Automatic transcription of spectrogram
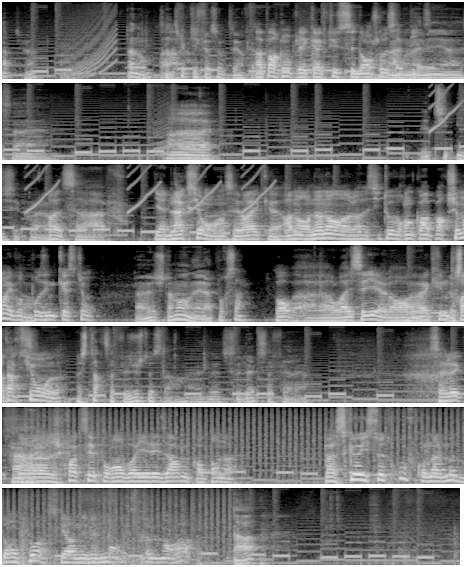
Ah, tu vois. Ah non, c'est un Ah. truc qui fait sauter en fait. Ah par contre les cactus c'est dangereux, ça pique. avis, hein, ça... Ouais. i c'est quoi là Ah, ça... Il y a de l'action, hein, c'est vrai que... Ah non, non, non, là, si tu ouvres encore un parchemin, ils vont te poser une question. Bah, Justement, on est là pour ça. Bon bah on va essayer alors avec une Le start. traduction. euh, Le start ça fait juste ça. hein. Le select ça fait rien. select, Ah. euh, je crois que c'est pour envoyer les armes quand on a. Parce qu'il se trouve qu'on a le mode d'emploi, ce qui est un événement extrêmement rare. Ah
